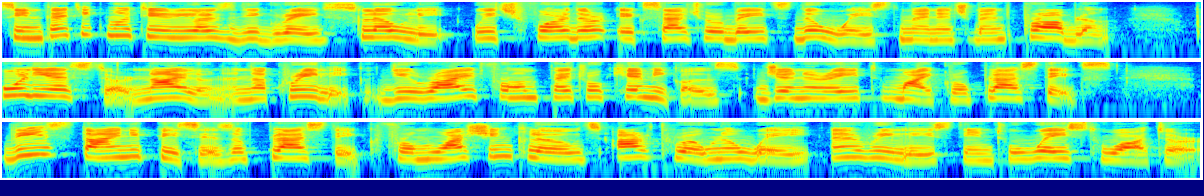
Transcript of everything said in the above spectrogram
synthetic materials degrade slowly, which further exacerbates the waste management problem. Polyester, nylon, and acrylic derived from petrochemicals generate microplastics. These tiny pieces of plastic from washing clothes are thrown away and released into wastewater.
